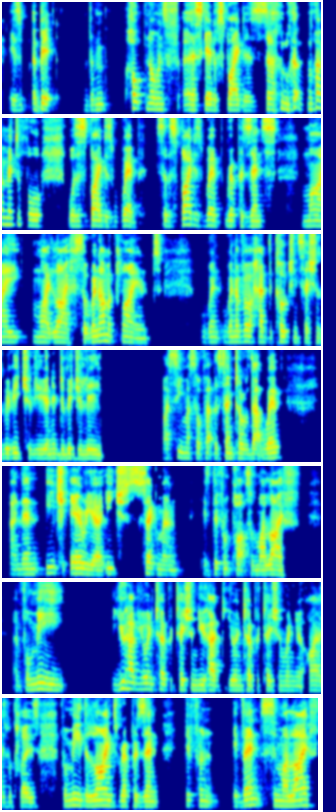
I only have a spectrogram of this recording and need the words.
is a bit the hope no one's uh, scared of spiders. So my metaphor was a spider's web. So the spider's web represents my my life. So when I'm a client, when whenever I had the coaching sessions with each of you and individually, I see myself at the center of that web. And then each area, each segment is different parts of my life. And for me, you have your interpretation, you had your interpretation when your eyes were closed. For me, the lines represent different events in my life,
